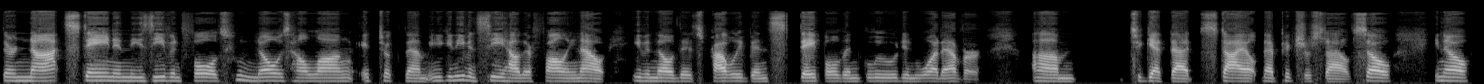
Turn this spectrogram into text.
They're not staying in these even folds. Who knows how long it took them. And you can even see how they're falling out even though it's probably been stapled and glued and whatever um, to get that style, that picture styled. So, you know,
